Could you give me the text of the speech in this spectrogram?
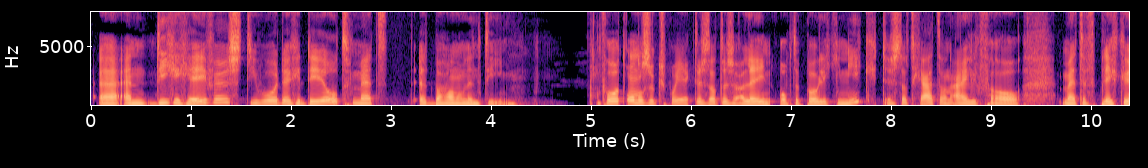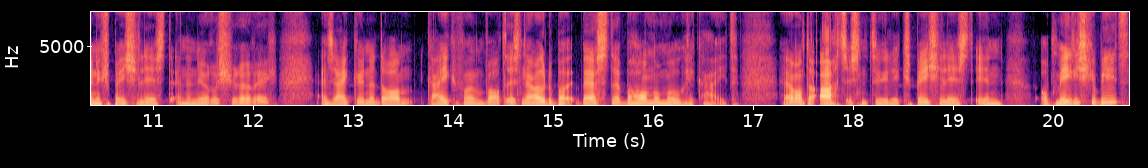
Eh, en die gegevens die worden gedeeld met het behandelend team. Voor het onderzoeksproject is dat dus alleen op de polykliniek. Dus dat gaat dan eigenlijk vooral met de verpleegkundig specialist en de neurochirurg. En zij kunnen dan kijken van wat is nou de be- beste behandelmogelijkheid. Hè, want de arts is natuurlijk specialist in, op medisch gebied,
